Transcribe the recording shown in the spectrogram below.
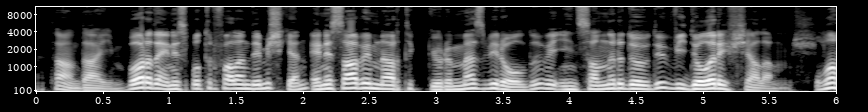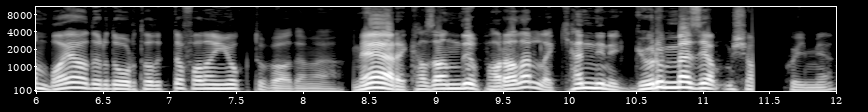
ben. Tamam daha iyiyim. Bu arada Enes Batur falan demişken Enes abimin artık görünmez biri olduğu ve insanları dövdüğü videolar ifşalanmış. Ulan bayağıdır da ortalıkta falan yoktu bu adam ha. Meğer kazandığı paralarla kendini görünmez yapmış a- koyayım ya.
